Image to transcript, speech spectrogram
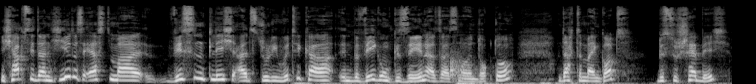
Ich habe sie dann hier das erste Mal wissentlich als Judy Whittaker in Bewegung gesehen, also als neuen Doktor, und dachte, mein Gott, bist du schäbig?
